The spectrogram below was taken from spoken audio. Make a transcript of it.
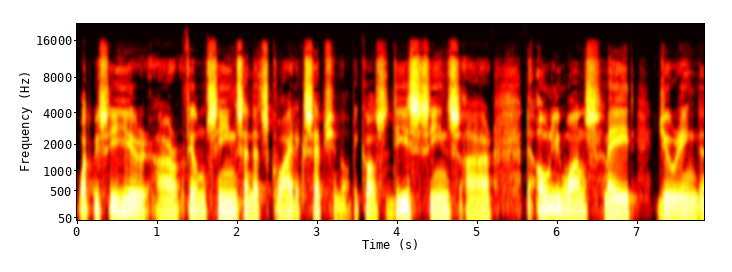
What we see here are film scenes, and that's quite exceptional because these scenes are the only ones made during the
